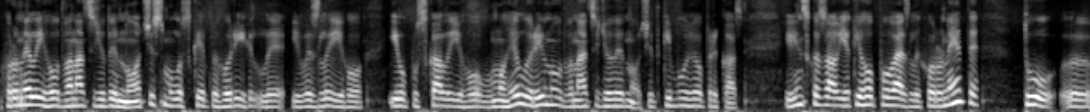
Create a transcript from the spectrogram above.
Хоронили його о 12 годин ночі, смолоскипи горіли і везли його, і опускали його в могилу рівно о 12 годин ночі. Такий був його приказ. І він сказав, як його повезли хоронити, ту е,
